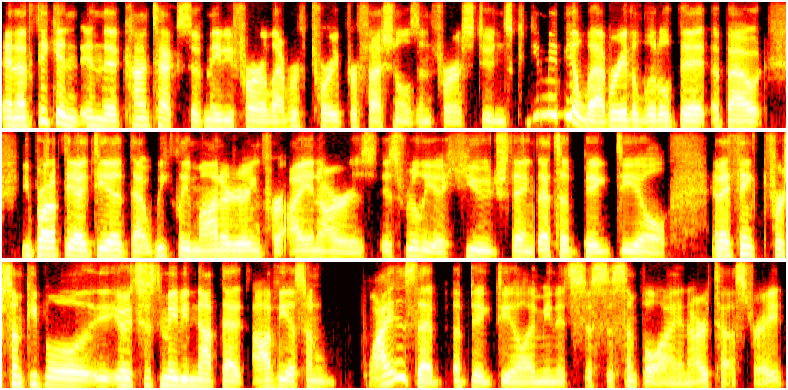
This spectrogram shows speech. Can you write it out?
And I'm thinking in the context of maybe for our laboratory professionals and for our students, could you maybe elaborate a little bit about? You brought up the idea that weekly monitoring for INR is is really a huge thing. That's a big deal. And I think for some people, it's just maybe not that obvious on why is that a big deal? I mean, it's just a simple INR test, right?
